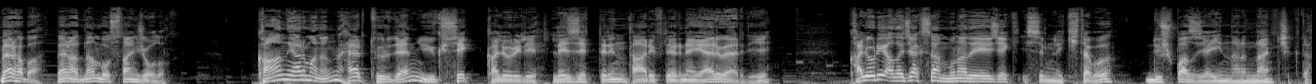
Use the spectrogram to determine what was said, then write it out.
Merhaba ben Adnan Bostancıoğlu. Kaan Yarman'ın her türden yüksek kalorili lezzetlerin tariflerine yer verdiği Kalori alacaksan buna değecek isimli kitabı Düşbaz yayınlarından çıktı.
